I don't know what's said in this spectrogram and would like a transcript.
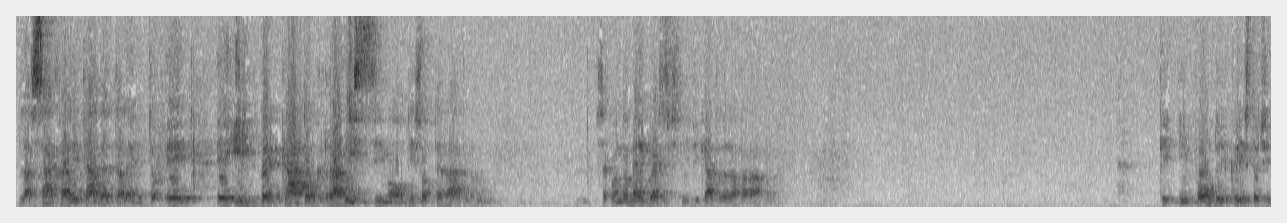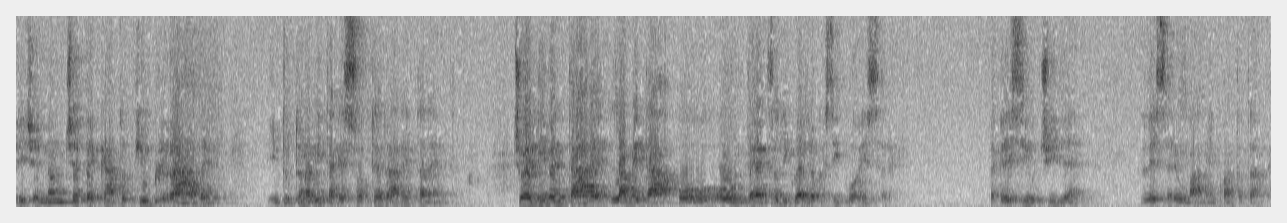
La sacralità del talento e, e il peccato gravissimo di sotterrarlo. Secondo me questo è il significato della parabola. Che in fondo il Cristo ci dice non c'è peccato più grave in tutta una vita che sotterrare il talento, cioè diventare la metà o, o un terzo di quello che si può essere, perché lì si uccide l'essere umano in quanto tale.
